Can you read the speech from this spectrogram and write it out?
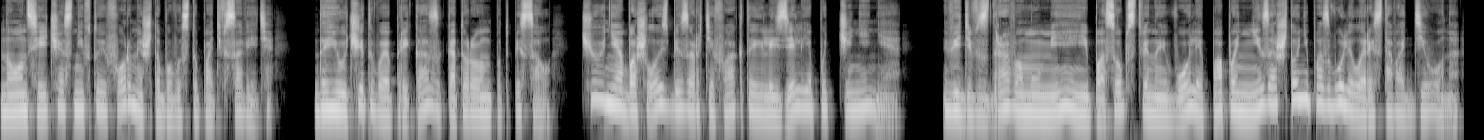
но он сейчас не в той форме, чтобы выступать в Совете. Да и учитывая приказы, которые он подписал, чую, не обошлось без артефакта или зелья подчинения. Ведь в здравом уме и по собственной воле папа ни за что не позволил арестовать Диона.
